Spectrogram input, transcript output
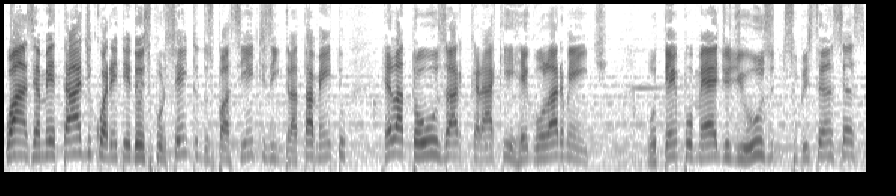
Quase a metade, 42% dos pacientes em tratamento, relatou usar crack regularmente. O tempo médio de uso de substâncias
